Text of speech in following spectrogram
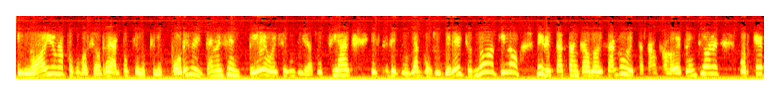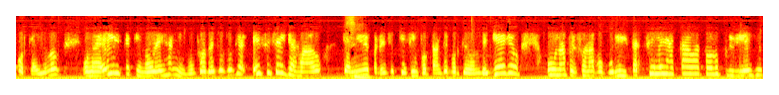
Y no hay una preocupación real porque lo que los pobres necesitan es empleo, es seguridad social, es que se cumplan con sus derechos. No, aquí no. Mire, está estancado lo de salud, está estancado lo de pensiones. ¿Por qué? Porque hay unos, una élite que no deja ningún progreso social. Ese es el llamado que a mí me parece que es importante porque donde llegue una persona populista se le acaba todos los privilegios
